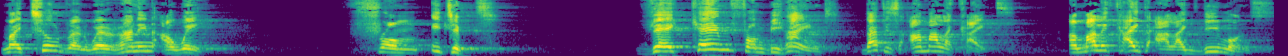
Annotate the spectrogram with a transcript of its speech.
my children were running away from Egypt, they came from behind. That is Amalekites. Amalekites are like demons,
